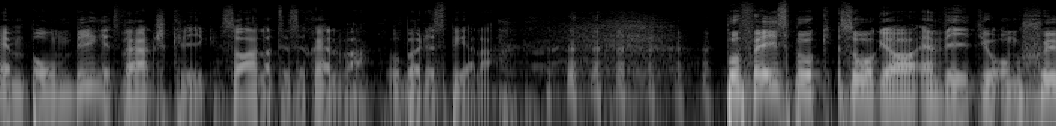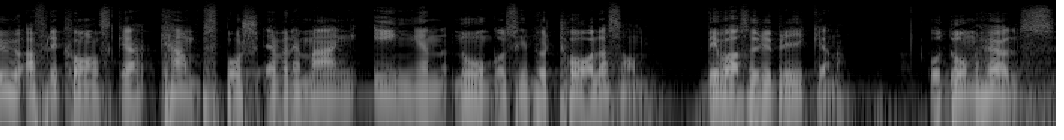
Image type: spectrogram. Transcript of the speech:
En bomb är ju inget världskrig, sa alla till sig själva och började spela. På Facebook såg jag en video om sju afrikanska kampsportsevenemang ingen någonsin hört talas om. Det var alltså rubriken. Och de hölls.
